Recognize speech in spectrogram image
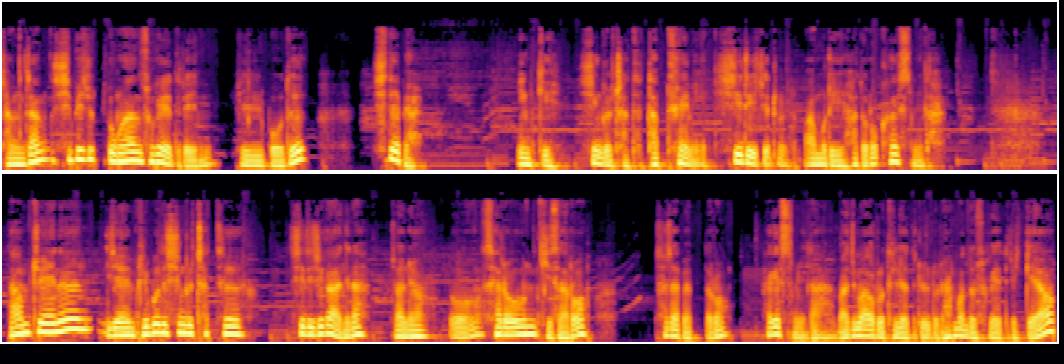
장장 12주 동안 소개해드린 빌보드 시대별 인기 싱글 차트 탑20 시리즈를 마무리하도록 하겠습니다. 다음 주에는 이제 빌보드 싱글 차트 시리즈가 아니라 전혀 또 새로운 기사로 찾아뵙도록 하겠습니다. 마지막으로 들려드릴 노래 한 번 더 소개해 드릴게요.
